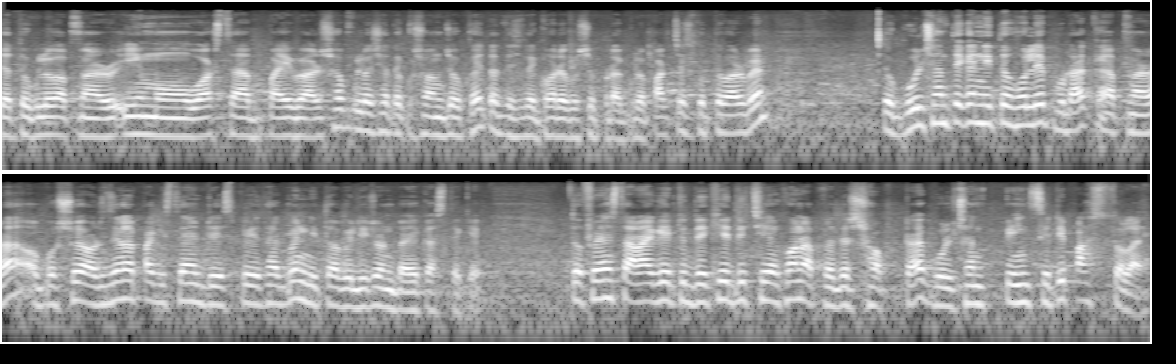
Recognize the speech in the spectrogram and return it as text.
যতগুলো আপনার ইমো হোয়াটসঅ্যাপ ভাইবার সবগুলোর সাথে সংযোগ হয়ে, তাদের সাথে ঘরে বসে প্রোডাক্টগুলো পারচেস করতে পারবেন। তো গুলশান থেকে নিতে হলে প্রোডাক্ট আপনারা অবশ্যই অরিজিনাল পাকিস্তানি ড্রেস পেয়ে থাকবেন, নিতে হবে লিটন ভাইয়ের কাছ থেকে। তো ফ্রেন্ডস তার আগে একটু দেখিয়ে দিচ্ছি এখন আপনাদের শপটা গুলশান পিঙ্ক সিটি পাঁচতলায়।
